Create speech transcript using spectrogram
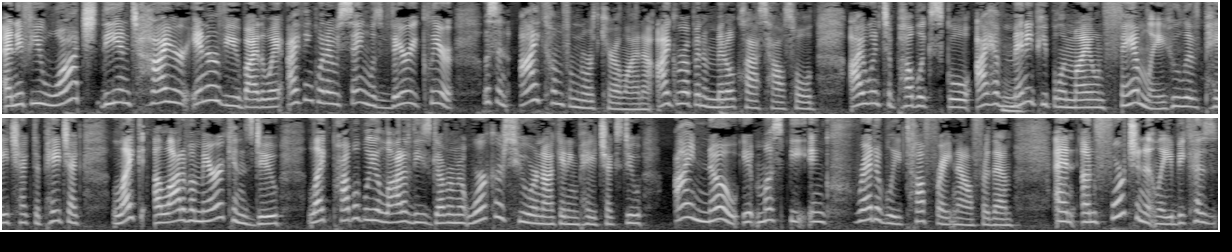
And if you watch the entire interview, by the way, I think what I was saying was very clear. Listen, I come from North Carolina. I grew up in a middle class household. I went to public school. I have mm. many people in my own family who live paycheck to paycheck, like a lot of Americans do, like probably a lot of these government workers who are not getting paychecks do. I know it must be incredibly tough right now for them. And unfortunately, because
